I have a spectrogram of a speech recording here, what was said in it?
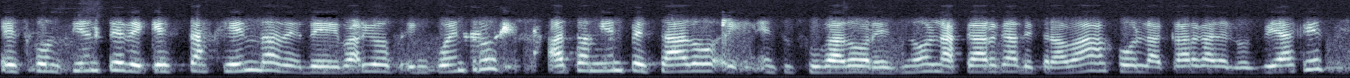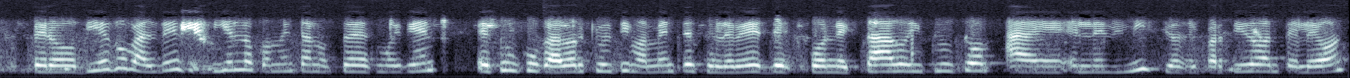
Es consciente de que esta agenda de, varios encuentros ha también pesado en, sus jugadores, ¿no? La carga de trabajo, la carga de los viajes, pero Diego Valdés, bien lo comentan ustedes muy bien, es un jugador que últimamente se le ve desconectado, incluso en el inicio del partido ante León,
